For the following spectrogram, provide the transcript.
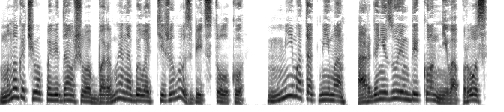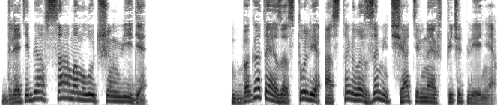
Много чего повидавшего бармена было тяжело сбить с толку. «Мимо так мимо, организуем бекон, не вопрос, для тебя в самом лучшем виде». Богатое застолье оставило замечательное впечатление.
